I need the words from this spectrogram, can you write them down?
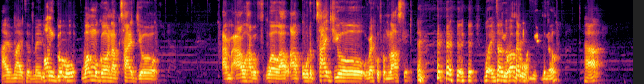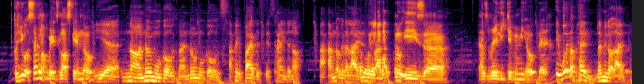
I might have made One goal, one more goal, and I've tied your. I'm, I'll have a well. I'll, I would have tied your record from last game. what in terms You of upgrades? you know, Huh? because you got seven upgrades last game, no? Yeah, no, no more goals, man. No more goals. I think five is, is kind enough. I, I'm not gonna lie. I'm not gonna lie, that penalties uh, has really given me hope there. It was a pen. Let me not lie, though.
